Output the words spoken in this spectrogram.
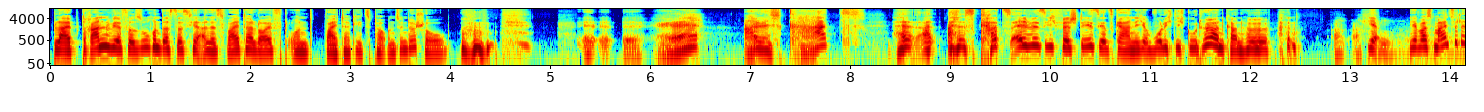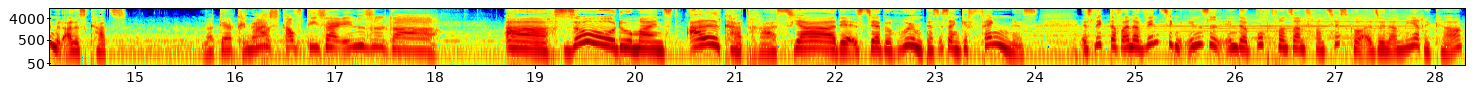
bleibt dran. Wir versuchen, dass das hier alles weiterläuft und weiter geht's bei uns in der Show. Äh, äh, hä? Alles Katz? Hä? Alles Katz, Elvis? Ich verstehe es jetzt gar nicht, obwohl ich dich gut hören kann. Ach, ach Ja, so. ja, was meinst du denn mit alles Katz? Na, der Knast auf dieser Insel da. Ach so, du meinst Alcatraz. Ja, der ist sehr berühmt. Das ist ein Gefängnis. Es liegt auf einer winzigen Insel in der Bucht von San Francisco, also in Amerika.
